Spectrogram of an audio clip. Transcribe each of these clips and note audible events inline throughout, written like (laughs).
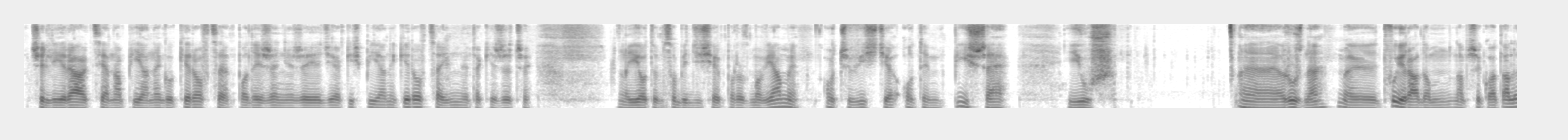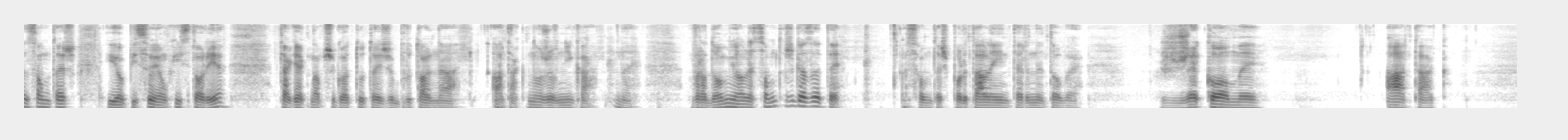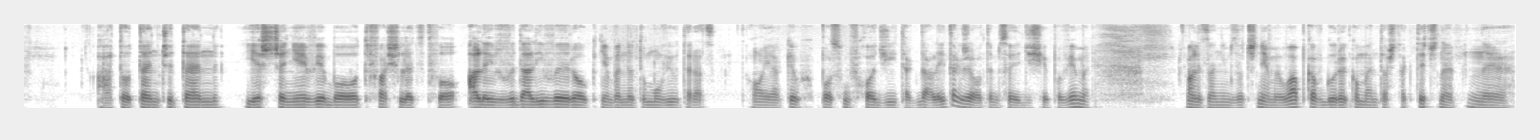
czyli reakcja na pijanego kierowcę, podejrzenie, że jedzie jakiś pijany kierowca, inne takie rzeczy. I o tym sobie dzisiaj porozmawiamy. Oczywiście o tym pisze już e, różne, e, Twój Radom na przykład, ale są też i opisują historię, tak jak na przykład tutaj, że brutalny atak nożownika e, w Radomiu, ale są też gazety, są też portale internetowe, rzekomy atak, a to ten czy ten jeszcze nie wie, bo trwa śledztwo, ale już wydali wyrok, nie będę tu mówił teraz o jakich posłów chodzi i tak dalej, także o tym sobie dzisiaj powiemy. Ale zanim zaczniemy, łapka w górę, komentarz taktyczny. e,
